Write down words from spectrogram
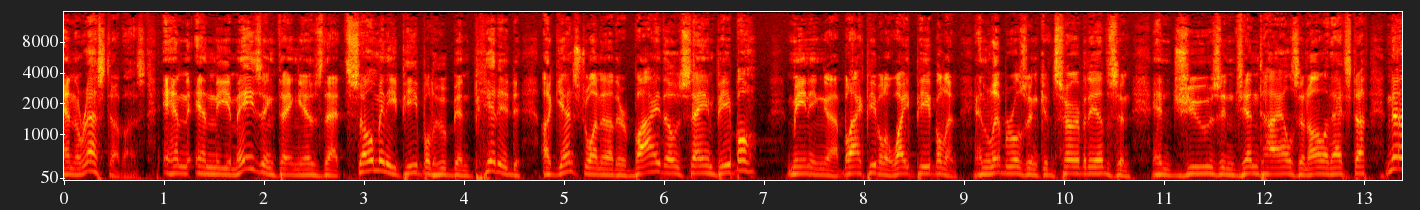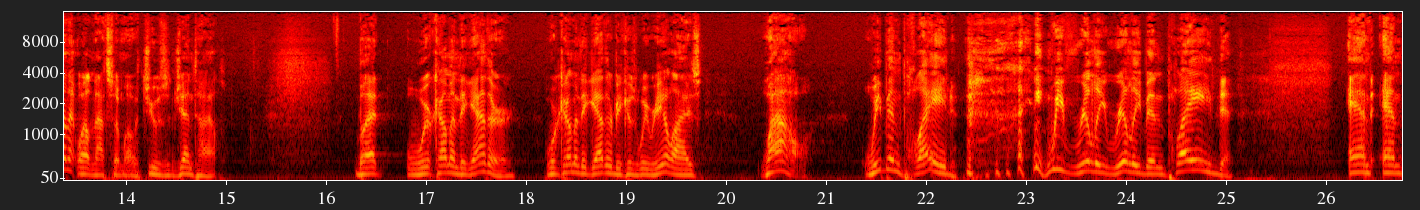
and the rest of us. And and the amazing thing is that so many people who've been pitted against one another by those same people, meaning uh, black people and white people and, and liberals and conservatives and, and Jews and Gentiles and all of that stuff. No, no, well, not so much with Jews and Gentiles. But we're coming together. We're coming together because we realize, wow, we've been played. I mean, we've really, really been played and and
